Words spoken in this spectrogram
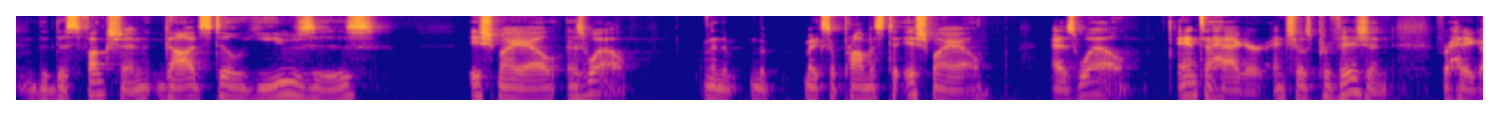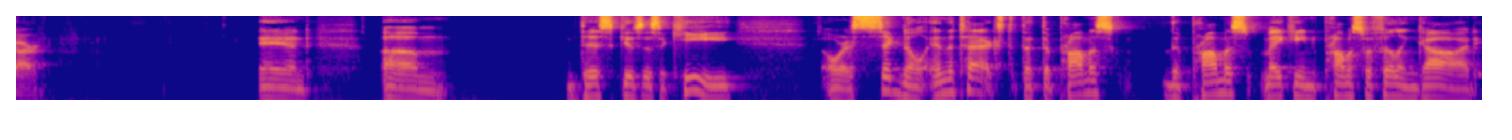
the dysfunction, God still uses Ishmael as well, and the, the, makes a promise to Ishmael as well, and to Hagar, and shows provision for Hagar. And um, this gives us a key or a signal in the text that the promise, the promise making, promise fulfilling God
